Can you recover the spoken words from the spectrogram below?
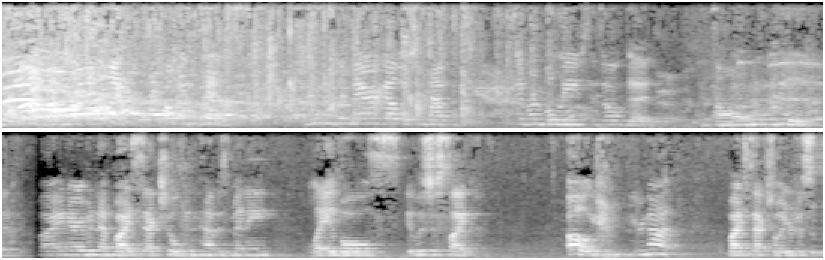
It's fine. Like, coexist. This is America. We should have different beliefs. It's all good. It's all good. Binary, we didn't have bisexual. We didn't have as many labels. It was just like, oh, you're, not bisexual. You're just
